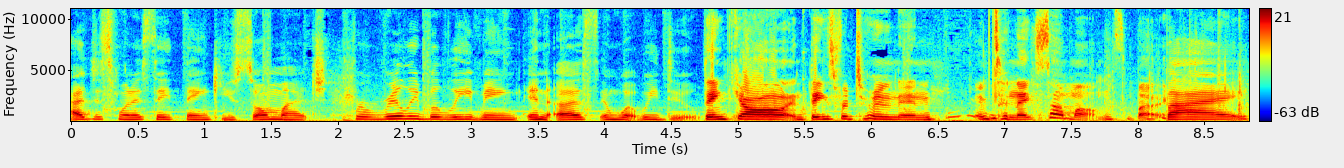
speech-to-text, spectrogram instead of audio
I just want to say thank you so much for really believing in us and what we do. Thank y'all and thanks for tuning in. Until next time, moms. Bye. Bye.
